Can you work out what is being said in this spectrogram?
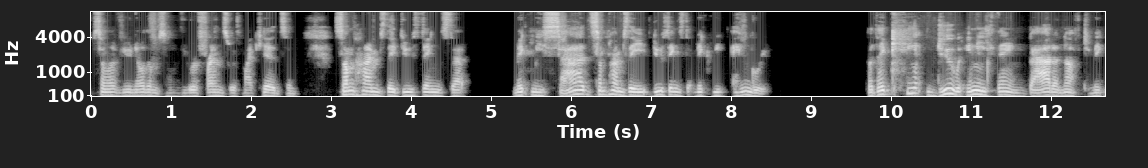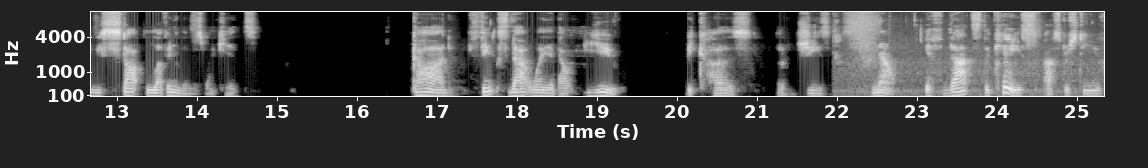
Some of you know them, some of you are friends with my kids, and sometimes they do things that make me sad. Sometimes they do things that make me angry. But they can't do anything bad enough to make me stop loving them as my kids. God thinks that way about you because of Jesus. Now, if that's the case, Pastor Steve,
